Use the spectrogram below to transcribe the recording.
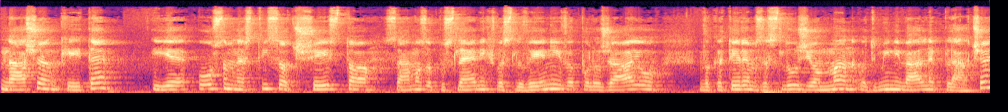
naše ankete je 18.600 samozaposlenih v Sloveniji v položaju, v katerem zaslužijo manj od minimalne plače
